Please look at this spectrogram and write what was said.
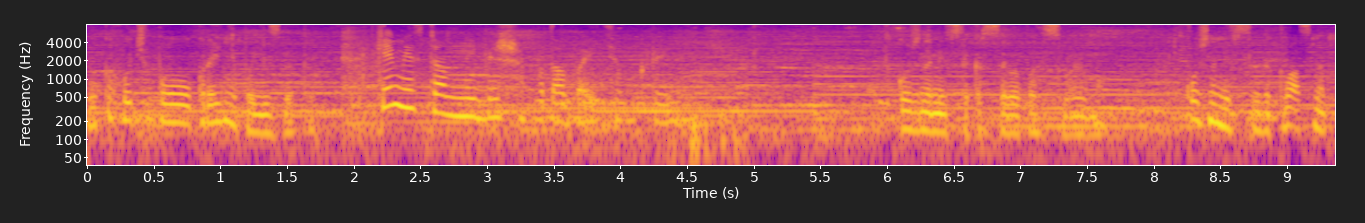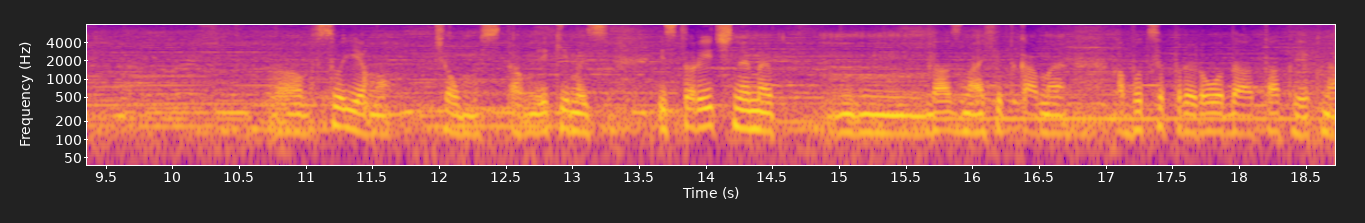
Поки хочу по Україні поїздити. Яке місто вам найбільше подобається? Кожне місце красиве по-своєму. Кожне місце класне е, в своєму чомусь, там, якимись історичними да, знахідками, або це природа, так як на,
